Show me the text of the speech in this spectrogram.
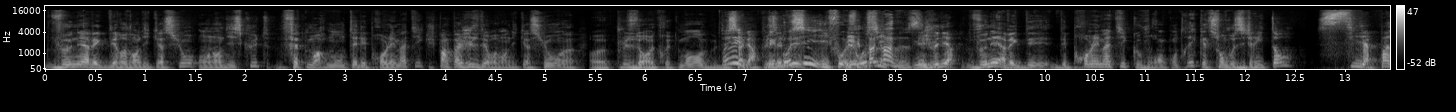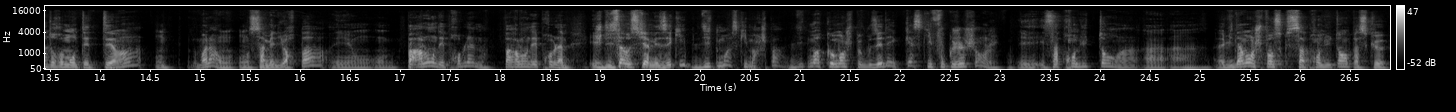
Venez avec des revendications, on en discute. Faites-moi remonter les problématiques. Je parle pas juste des revendications, euh, euh, plus de recrutement, des Oui, salaires plus mais élevés. aussi il faut mais c'est pas aussi, grave. mais je veux dire, venez avec des, des problématiques que vous rencontrez. Quels sont vos irritants s'il n'y a pas de remontée de terrain, on, voilà, on, s'améliore pas et on, on- parlons des problèmes, parlons des problèmes. Et je dis ça aussi à mes équipes. Dites-moi ce qui marche pas. Dites-moi comment je peux vous aider. Qu'est-ce qu'il faut que je change et, ça prend du temps. Hein, Évidemment, je pense que ça prend du temps parce que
